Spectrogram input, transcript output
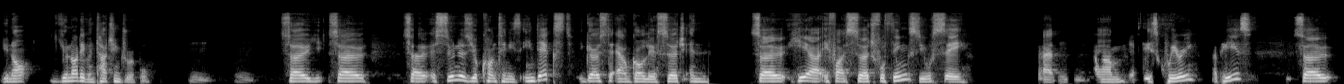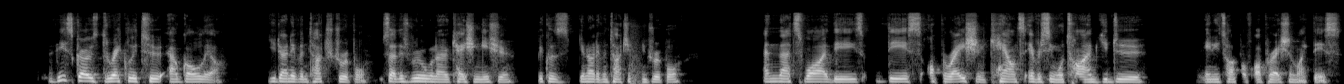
You're not you're not even touching Drupal. Mm, mm. So so so as soon as your content is indexed, it goes to Algolia search. And so here, if I search for things, you'll see that mm-hmm. um, yep. this query appears. So this goes directly to Algolia. You don't even touch Drupal. So there's real no caching issue because you're not even touching Drupal. And that's why these this operation counts every single time you do any type of operation like this.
